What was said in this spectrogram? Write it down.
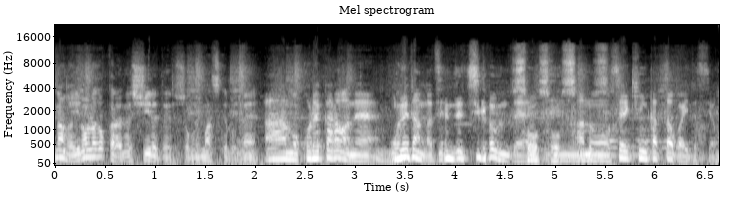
なんかいろんなとこからね仕入れてる人もいますけどね。ああもうこれからはね、お値段が全然違うんでそうそうそうあの正規品買った方がいいですよ、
